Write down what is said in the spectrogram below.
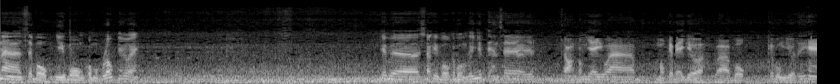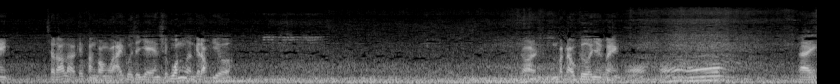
Anh sẽ buộc nhiều buồn cùng một lúc nha các bạn. Cái ờ, sau khi buộc cái buồn thứ nhất thì anh sẽ chọn con dây qua một cái bẹ dừa và buộc cái buồn dừa thứ hai. Sau đó là cái phần còn lại của sợi dây anh sẽ quấn lên cái đọt dừa. Rồi, anh bắt đầu cưa nha các bạn. Đây,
